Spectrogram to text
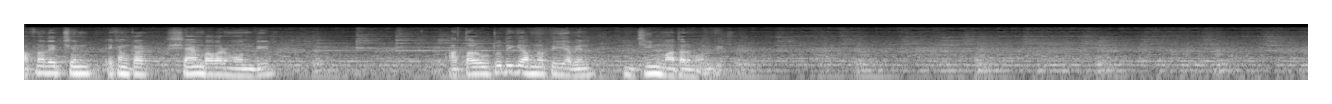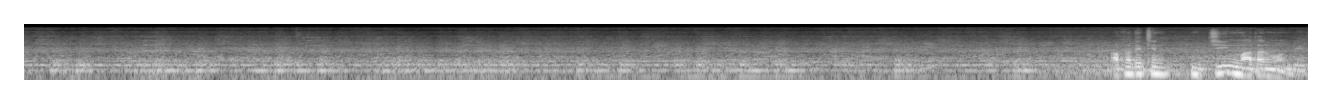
আপনারা দেখছেন এখানকার শ্যাম বাবার মন্দির। আর তার উল্টো দিকে আপনারা পেয়ে যাবেন জিন মাতার মন্দির। আপনারা দেখছেন জিন মাতার মন্দির।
